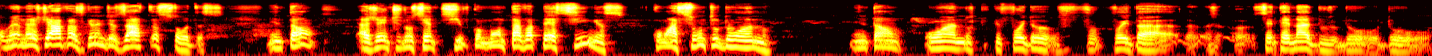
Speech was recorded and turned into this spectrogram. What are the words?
homenageava as grandes artes todas. Então, a gente no Centro Cívico montava pecinhas com o assunto do ano. Então, o ano que foi do foi da centenário do, do, do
